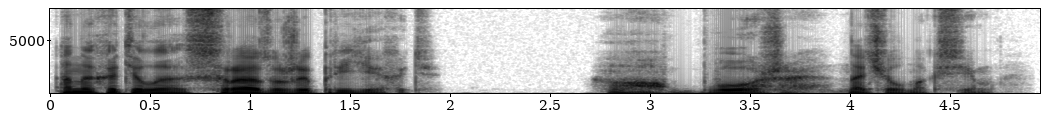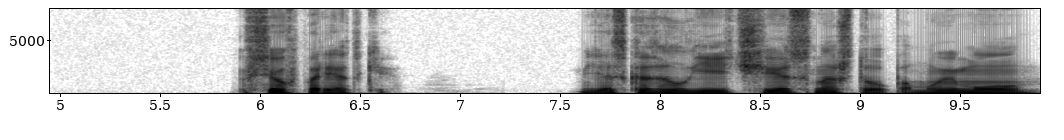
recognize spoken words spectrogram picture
Она хотела сразу же приехать. «О, Боже!» — начал Максим. «Все в порядке. Я сказал ей честно, что, по-моему,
